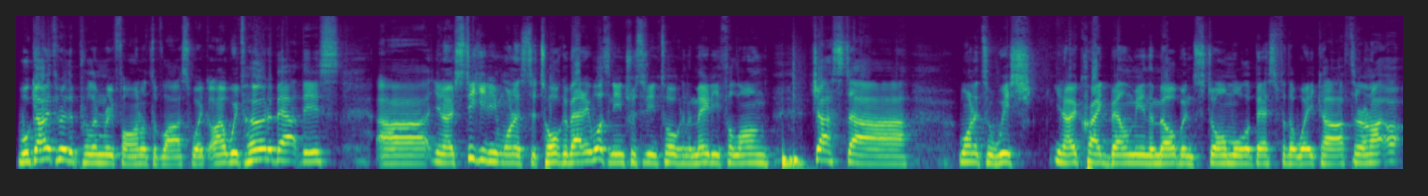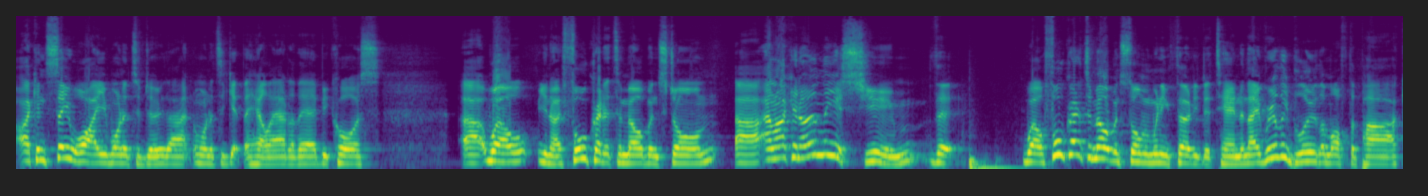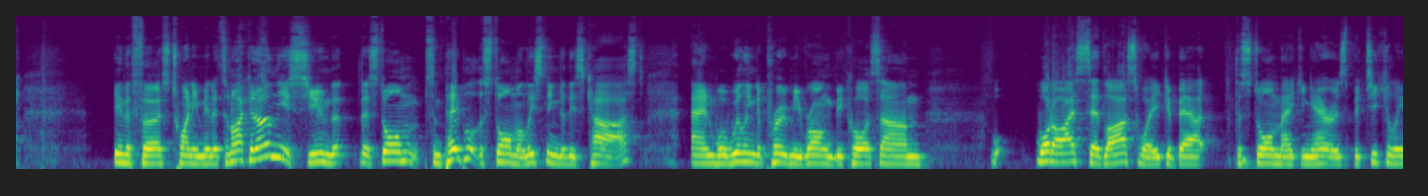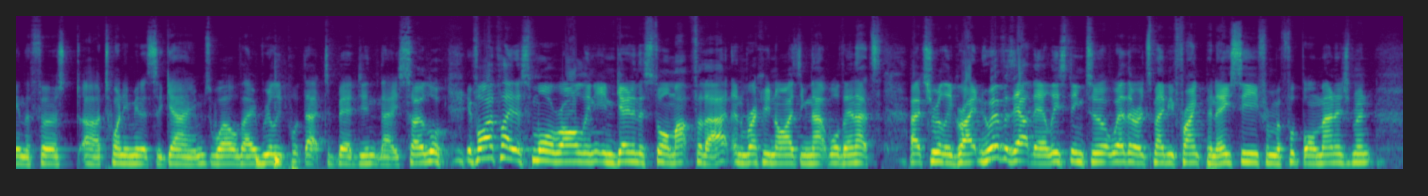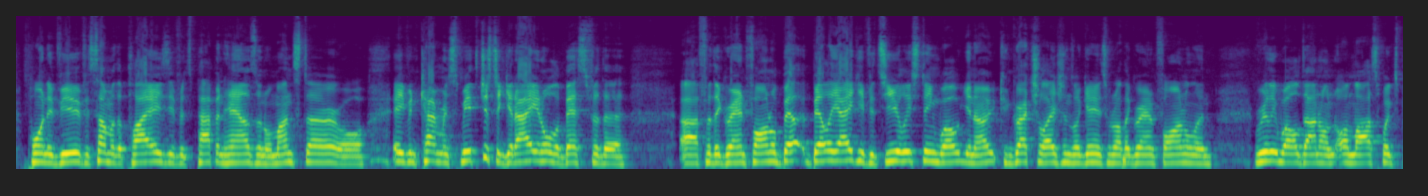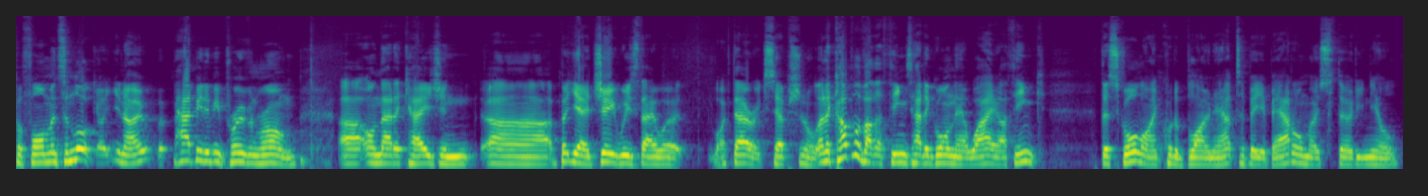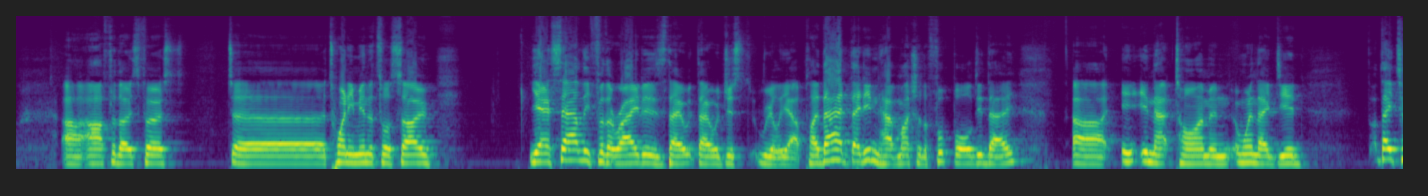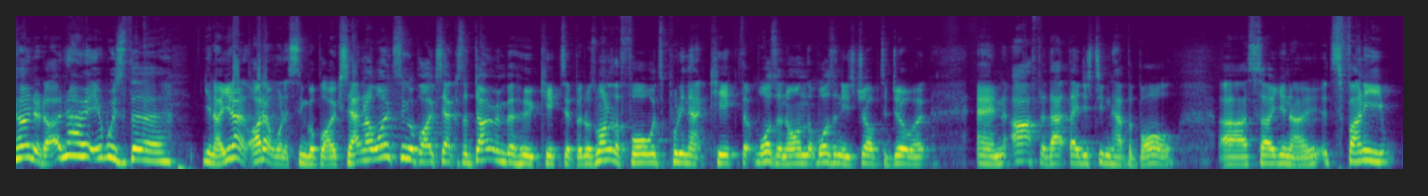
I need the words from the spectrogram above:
We'll go through the preliminary finals of last week. I, we've heard about this. Uh, you know, Sticky didn't want us to talk about it. He wasn't interested in talking to the media for long. Just uh, wanted to wish, you know, Craig Bellamy and the Melbourne Storm all the best for the week after. And I, I can see why he wanted to do that and wanted to get the hell out of there because, uh, well, you know, full credit to Melbourne Storm. Uh, and I can only assume that, well, full credit to Melbourne Storm in winning 30 to 10. And they really blew them off the park in the first 20 minutes. And I can only assume that the Storm, some people at the Storm are listening to this cast and were willing to prove me wrong because um, what I said last week about the Storm making errors, particularly in the first uh, 20 minutes of games, well, they really put that to bed, didn't they? So, look, if I played a small role in, in getting the Storm up for that and recognising that, well, then that's that's really great. And whoever's out there listening to it, whether it's maybe Frank Ponissi from a football management point of view, it's some of the players, if it's Papenhuyzen or Munster or even Cameron Smith, just a g'day and all the best for the uh, for the grand final. Be- Bellyache, if it's you listening, well, you know, congratulations on getting to another grand final and really well done on, on last week's performance. And look, you know, happy to be proven wrong uh, on that occasion. Uh, but yeah, gee whiz, they were like they were exceptional. And a couple of other things had to gone their way. I think the scoreline could have blown out to be about almost 30 nil uh, after those first uh, 20 minutes or so. Yeah, sadly for the Raiders, they they were just really outplayed. They had they didn't have much of the football, did they? Uh, in, in, that time, and when they did, they turned it. No, it was the you know you don't. I don't want to single blokes out, and I won't single blokes out because I don't remember who kicked it, but it was one of the forwards putting that kick that wasn't on, that wasn't his job to do it, and after that they just didn't have the ball. Uh, so you know it's funny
